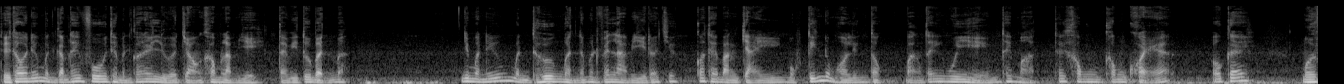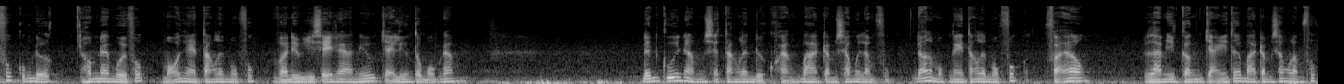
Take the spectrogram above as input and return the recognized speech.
Thì thôi, nếu mình cảm thấy vui thì mình có thể lựa chọn không làm gì, tại vì tôi bệnh mà. Nhưng mà nếu mình thương mình thì mình phải làm gì đó chứ. Có thể bạn chạy một tiếng đồng hồ liên tục, bạn thấy nguy hiểm, thấy mệt, thấy không không khỏe, ok 10 phút cũng được. Hôm nay 10 phút, mỗi ngày tăng lên một phút. Và điều gì xảy ra nếu chạy liên tục một năm? Đến cuối năm sẽ tăng lên được khoảng 365 phút. Đó là một ngày tăng lên một phút, phải không? Làm gì cần chạy tới 365 phút?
